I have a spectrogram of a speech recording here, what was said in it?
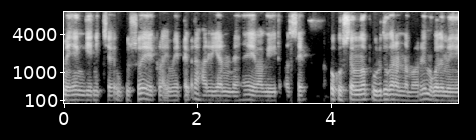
මෙහෙන්ගේ නිච්ච උකුස්සෝ ඒ කලයිමේට්කට හරියන්න ඒ වගේට පස්සේ උකුස්සම පුරුදු කරන්න බරය මොකද මේ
